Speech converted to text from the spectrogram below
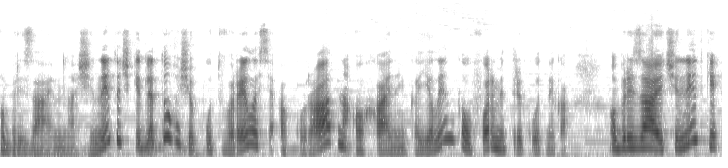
обрізаємо наші ниточки для того, щоб утворилася акуратна, охайненька ялинка у формі трикутника. Обрізаючи нитки,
